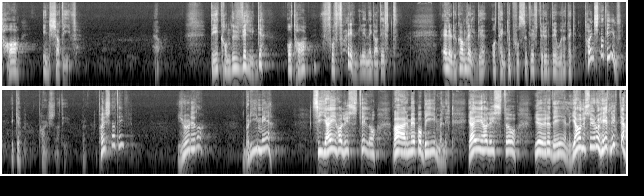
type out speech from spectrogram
Ta initiativ det kan du velge å ta forferdelig negativt. Eller du kan velge å tenke positivt rundt det ordet og tenke ta initiativ. Ikke ta initiativ, men ta initiativ. Gjør det, da. Bli med. Si 'jeg har lyst til å være med på BIM', eller 'jeg har lyst til å gjøre det', eller 'jeg har lyst til å gjøre noe helt nytt'. Ja.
